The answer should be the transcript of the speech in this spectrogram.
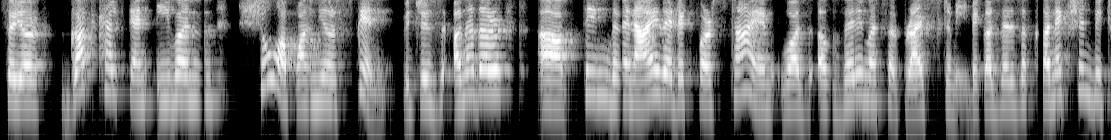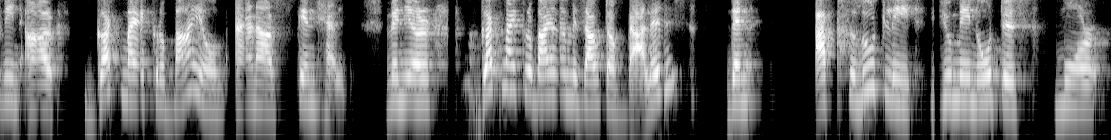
So your gut health can even show up on your skin, which is another uh, thing when I read it first time was a very much surprise to me because there is a connection between our gut microbiome and our skin health. When your gut microbiome is out of balance, then absolutely you may notice more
